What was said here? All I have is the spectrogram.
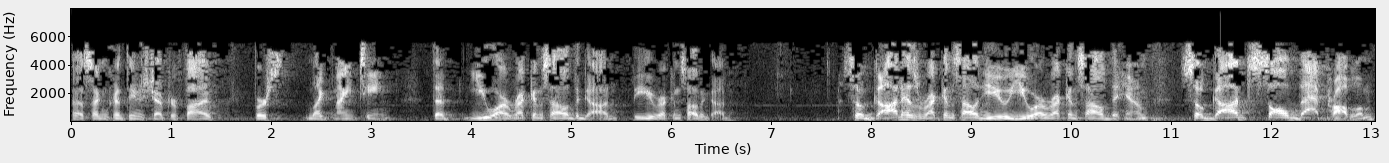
uh, Corinthians chapter 5, verse like 19. That you are reconciled to God. Be you reconciled to God. So God has reconciled you. You are reconciled to Him. So God solved that problem.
